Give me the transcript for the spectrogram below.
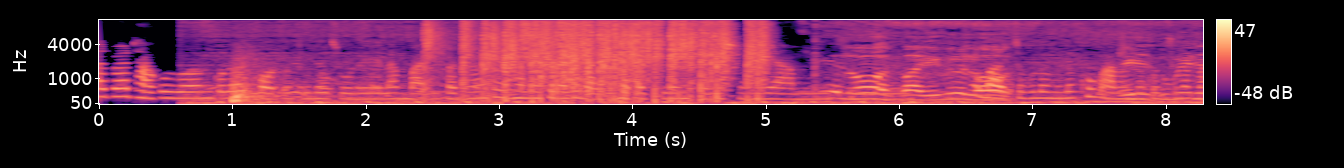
তারপরে ঠাকুর বরণ করে ফটো তুলে চলে এলাম বাড়ি ফাটানো তো এখানে এসে দেখো বাড়ি ফাটাচ্ছিলাম সবার সঙ্গে আমি বাচ্চাগুলো মিলে খুব আনন্দ করছিলাম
